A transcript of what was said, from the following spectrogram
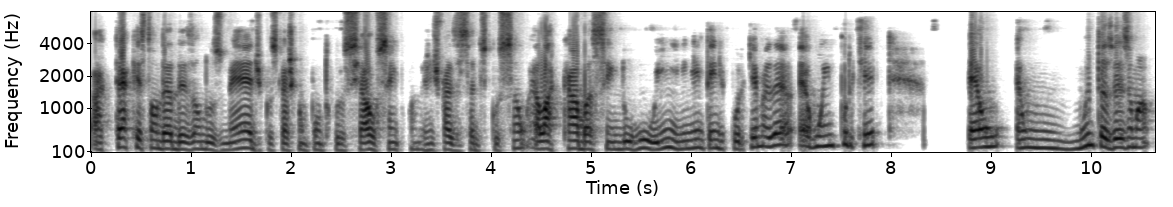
até a questão da adesão dos médicos, que acho que é um ponto crucial, sempre quando a gente faz essa discussão, ela acaba sendo ruim, ninguém entende por quê, mas é, é ruim porque é, um, é um, muitas vezes é uma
